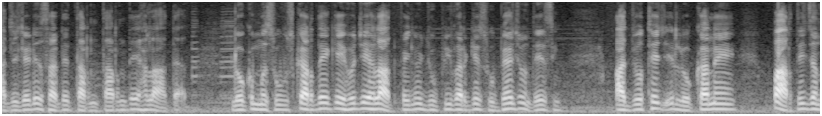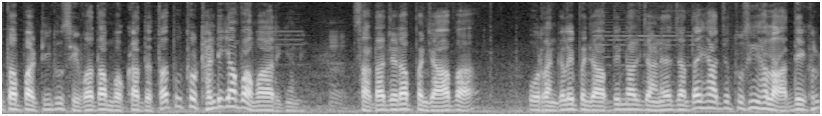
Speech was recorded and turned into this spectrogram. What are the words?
ਅੱਜ ਜਿਹੜੇ ਸਾਡੇ ਤਰਨਤਾਰਨ ਦੇ ਹਾਲਾਤ ਆ ਲੋਕ ਮਹਿਸੂਸ ਕਰਦੇ ਕਿ ਇਹੋ ਜਿਹੇ ਹਾਲਾਤ ਪਹਿਲਾਂ ਯੂਪੀ ਵਰਗੇ ਸੂਬਿਆਂ 'ਚ ਹੁੰਦੇ ਸੀ। ਅੱਜ ਉੱਥੇ ਜੇ ਲੋਕਾਂ ਨੇ ਭਾਰਤੀ ਜਨਤਾ ਪਾਰਟੀ ਨੂੰ ਸੇਵਾ ਦਾ ਮੌਕਾ ਦਿੱਤਾ ਤਾਂ ਉੱਥੋਂ ਠੰਡੀਆਂ ਹਵਾਵਾਂ ਆ ਰਹੀਆਂ ਨੇ। ਸਾਡਾ ਜਿਹੜਾ ਪੰਜਾਬ ਆ ਉਹ ਰੰਗਲੇ ਪੰਜਾਬ ਦੇ ਨਾਲ ਜਾਣਿਆ ਜਾਂਦਾ ਹੈ। ਅੱਜ ਤੁਸੀਂ ਹਾਲਾਤ ਦੇਖ ਲਓ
